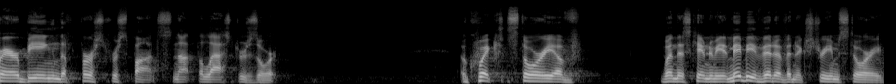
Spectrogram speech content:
prayer being the first response, not the last resort. A quick story of when this came to me, it may be a bit of an extreme story,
